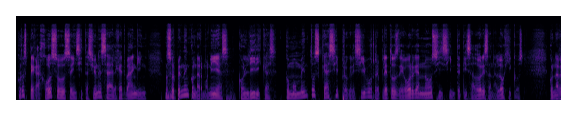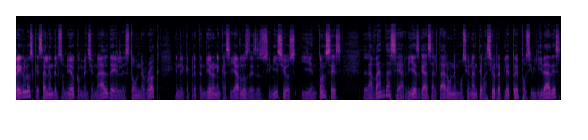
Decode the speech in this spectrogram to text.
coros pegajosos e incitaciones al headbanging, nos sorprenden con armonías, con líricas, con momentos casi progresivos repletos de órganos y sintetizadores analógicos, con arreglos que salen del sonido convencional del stoner rock en el que pretendieron encasillarlos desde sus inicios, y entonces la banda se arriesga a saltar a un emocionante vacío repleto de posibilidades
